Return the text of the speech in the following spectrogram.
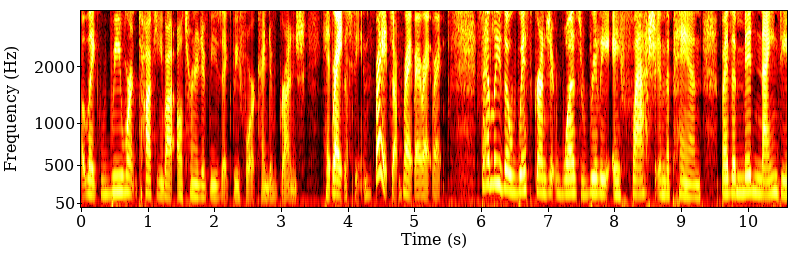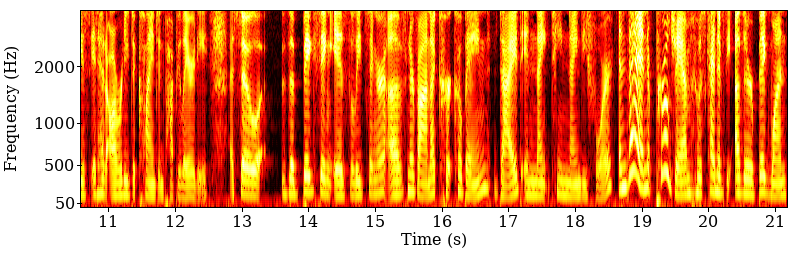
like we weren't talking about alternative music before kind of grunge hit right. the scene. Right. So Right. Right. Right. Right. Sadly, though, with grunge, it was really a flash in the pan. By the mid 90s, it had already declined in popularity. Uh, so, the big thing is the lead singer of Nirvana, Kurt Cobain, died in 1994. And then Pearl Jam, who was kind of the other big one,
